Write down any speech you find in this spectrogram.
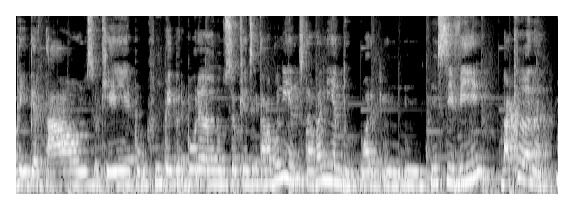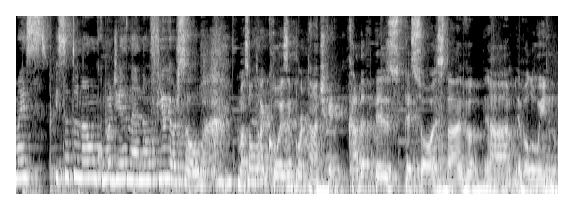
paper tal, não sei o que, um paper por ano, não sei o que, não sei o que, tava bonito, tava lindo. Um, um, um CV bacana. Mas isso tu não, como eu disse, né, não feel your soul. Mas outra coisa importante que cada pes- pessoa está ah, evoluindo.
